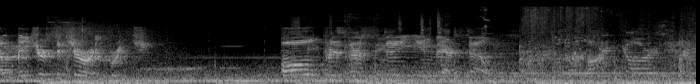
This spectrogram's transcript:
a major security breach. All prisoners stay in their cells. Line guard has...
